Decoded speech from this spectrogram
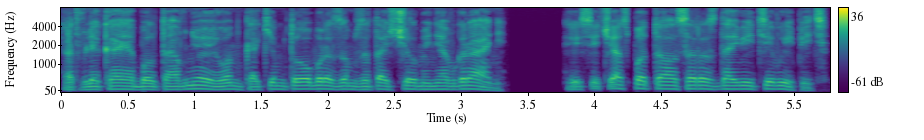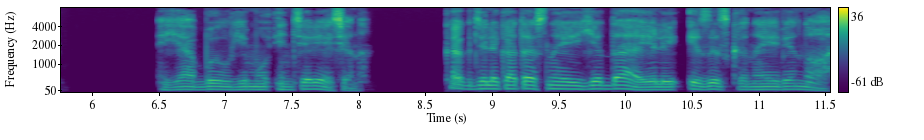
Отвлекая болтовнёй, он каким-то образом затащил меня в грань и сейчас пытался раздавить и выпить. Я был ему интересен, как деликатесная еда или изысканное вино.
